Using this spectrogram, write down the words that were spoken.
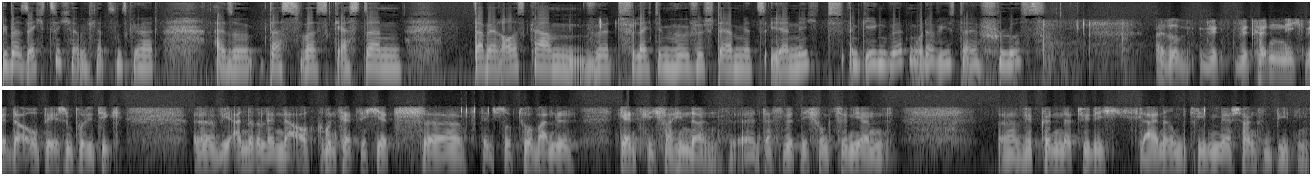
über 60, habe ich letztens gehört. Also das, was gestern dabei rauskam, wird vielleicht dem Höfesterben jetzt eher nicht entgegenwirken oder wie ist der Schluss? Also wir, wir können nicht mit der europäischen Politik wie andere Länder auch grundsätzlich jetzt äh, den Strukturwandel gänzlich verhindern. Äh, das wird nicht funktionieren. Äh, wir können natürlich kleineren Betrieben mehr Chancen bieten.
